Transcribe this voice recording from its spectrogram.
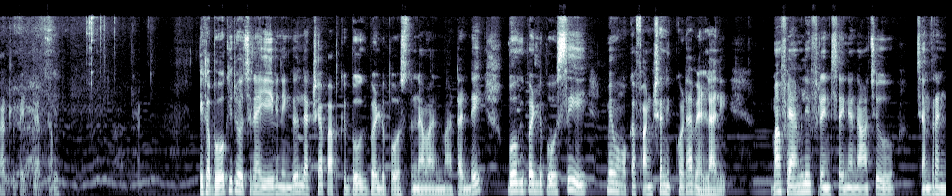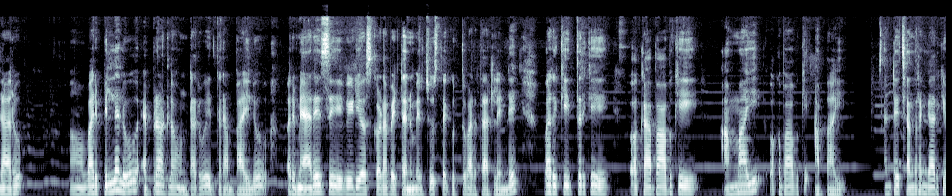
బట్టలు పెట్టేద్దాం. ఇక భోగి రోజున ఈవినింగ్ లక్ష పాపకి భోగి పళ్ళు పోస్తున్నాం అనమాట అండి. భోగి పళ్ళు పోసి మేము ఒక ఫంక్షన్కి కూడా వెళ్ళాలి. మా ఫ్యామిలీ ఫ్రెండ్స్ అయిన నాచు చంద్రం గారు వారి పిల్లలు అబ్రాడ్లో ఉంటారు ఇద్దరు అబ్బాయిలు. వారి మ్యారేజ్ వీడియోస్ కూడా పెట్టాను మీరు చూస్తే గుర్తుపడతారులేండి. వారికి ఇద్దరికి ఒక బాబుకి అమ్మాయి ఒక బాబుకి అబ్బాయి. అంటే చంద్రం గారికి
